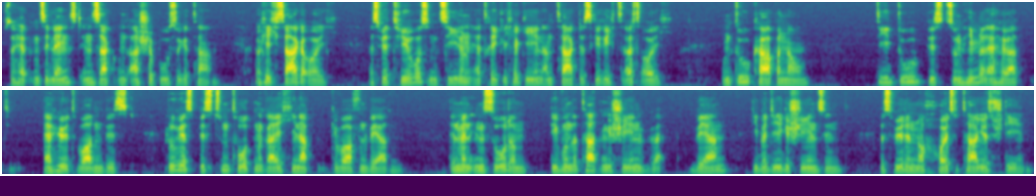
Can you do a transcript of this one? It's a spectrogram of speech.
so hätten sie längst in Sack und Asche Buße getan. Doch ich sage euch, es wird Tyrus und Sidon erträglicher gehen am Tag des Gerichts als euch. Und du, Kapernaum, die du bis zum Himmel erhört, erhöht worden bist, du wirst bis zum Totenreich hinabgeworfen werden. Denn wenn in Sodom die Wundertaten geschehen wären, die bei dir geschehen sind, es würde noch heutzutage stehen.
